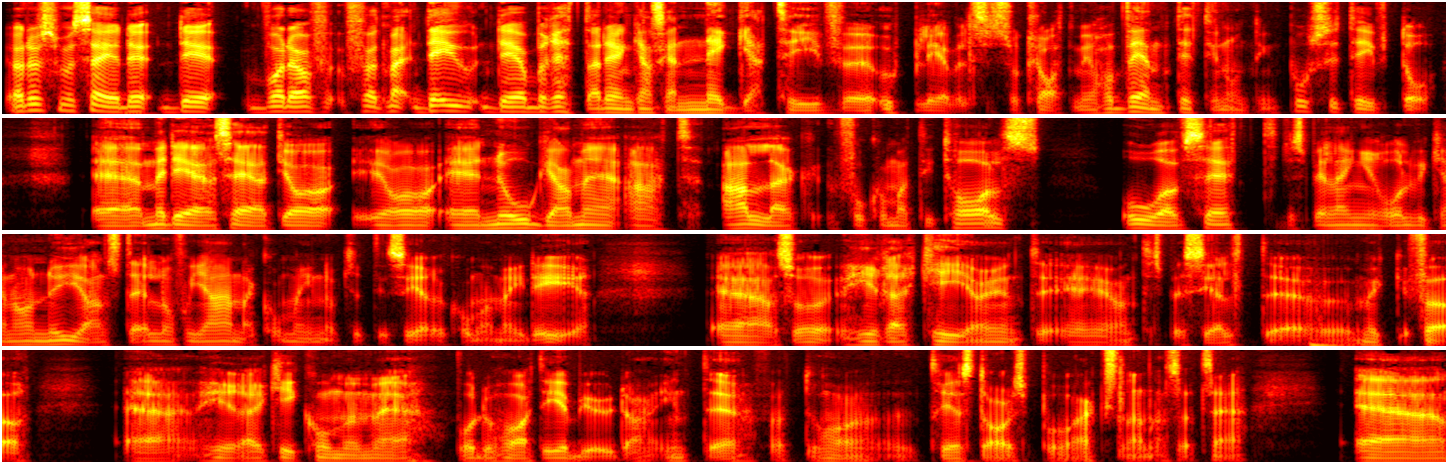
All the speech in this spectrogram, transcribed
Ja, det är som jag säger, det, det, vad det, för att, det, det jag berättade är en ganska negativ eh, upplevelse såklart, men jag har vänt det till någonting positivt då. Eh, med det jag säger att jag, jag är noga med att alla får komma till tals oavsett. Det spelar ingen roll, vi kan ha nyanställda, de får gärna komma in och kritisera och komma med idéer. Eh, så hierarki är jag inte, är jag inte speciellt eh, mycket för. Eh, hierarki kommer med vad du har att erbjuda, inte för att du har tre stars på axlarna så att säga. Eh,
